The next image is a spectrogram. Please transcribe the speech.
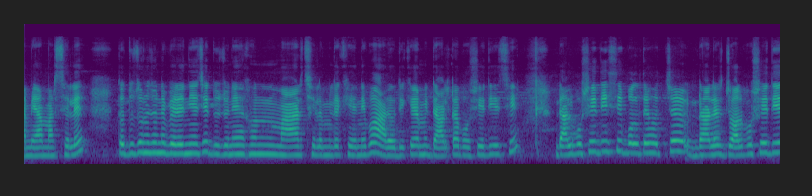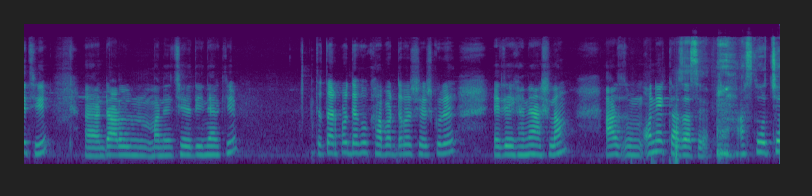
আমি আমার ছেলে। তো দুজনের জন্য বেড়ে নিয়েছি, দুজনে এখন মা আর ছেলে মিলে খেয়ে নেব। আর ওদিকে আমি ডালটা বসিয়ে দিয়েছি। ডাল বসিয়ে দিয়েছি বলতে হচ্ছে, ডালের জল বসিয়ে দিয়েছি ডাল মানে ছেড়ে দিন আর কি। তো তারপর দেখো খাবার দাবার শেষ করে এই যে এখানে আসলাম। আর অনেক কাজ আছে। আজকে হচ্ছে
